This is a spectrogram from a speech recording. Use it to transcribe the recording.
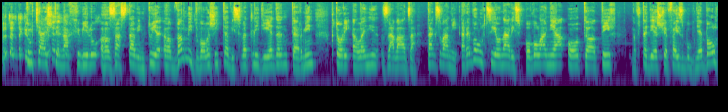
preto je to také, tu ťa ešte také... na chvíľu zastavím. Tu je veľmi dôležité vysvetliť jeden termín, ktorý Lenin zavádza. Takzvaní revolucionári z povolania od tých vtedy ešte Facebook nebol,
